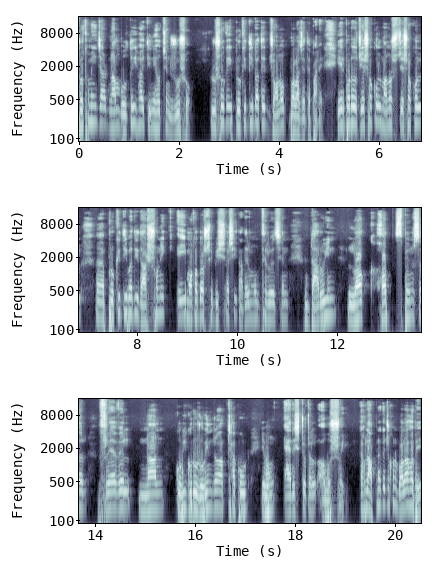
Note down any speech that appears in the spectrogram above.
প্রথমেই যার নাম বলতেই হয় তিনি হচ্ছেন রুশো। রুশোকে এই প্রকৃতিবাদের জনক বলা যেতে পারে। এরপরেও যে সকল মানুষ, যে সকল প্রকৃতিবাদী দার্শনিক এই মতাদর্শে বিশ্বাসী, তাদের মধ্যে রয়েছেন Darwin, Locke, Hobbes, Spencer Froebel Nunn কবিগুরু রবীন্দ্রনাথ ঠাকুর এবং অ্যারিস্টটল অবশ্যই। তাহলে আপনাকে যখন বলা হবে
